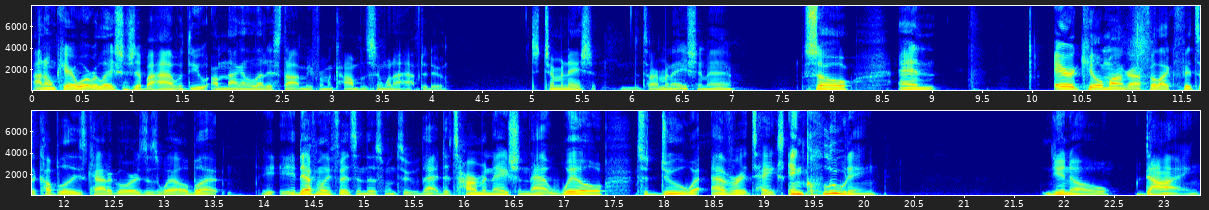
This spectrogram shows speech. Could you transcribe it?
I don't care what relationship I have with you. I'm not going to let it stop me from accomplishing what I have to do. determination Determination, man. So, and Eric Killmonger, I feel like fits a couple of these categories as well, but he definitely fits in this one too. That determination, that will to do whatever it takes, including, you know, dying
